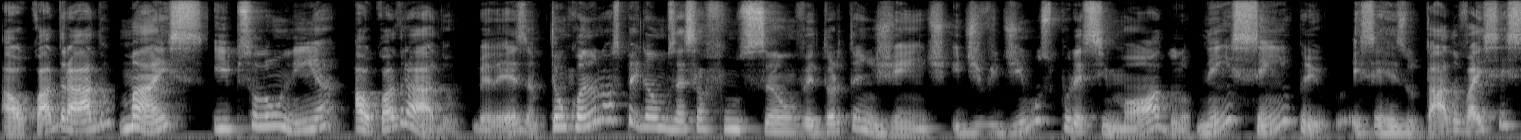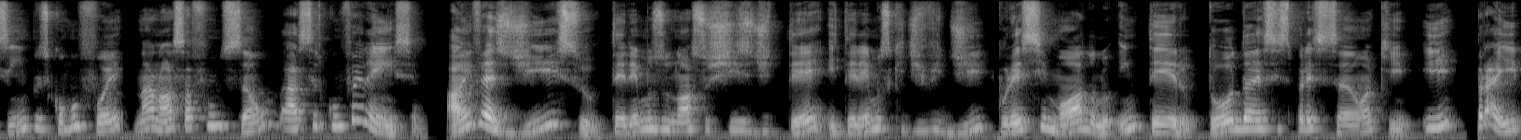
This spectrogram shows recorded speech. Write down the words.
ao quadrado mais y' ao quadrado, beleza? Então, quando nós pegamos essa função vetor tangente e dividimos por esse módulo, nem sempre esse resultado vai ser simples como foi na nossa função da circunferência. Ao invés disso, teremos o nosso x de t e teremos que dividir por esse módulo inteiro, toda essa expressão aqui. E para y,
